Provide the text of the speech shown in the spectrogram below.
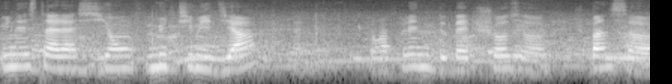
une installation multimédia. Aura plein de belles choses, je pense, euh,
